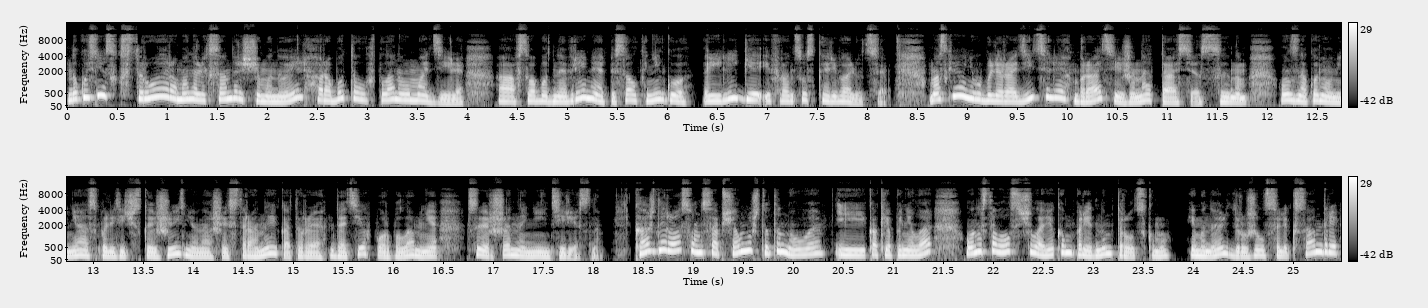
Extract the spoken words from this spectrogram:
На Кузнецк-строе Роман Александрович Эммануэль работал в плановом отделе, а в свободное время писал книгу «Религия и французская революция». В Москве у него были родители, братья и жена Тася с сыном. Он знакомил меня с политической жизнью нашей страны, которая до тех пор была мне совершенно неинтересна. Каждый раз он сообщал мне что-то новое, и, как я поняла, он оставался человеком преданным Троцкому. Эммануэль дружил с Александре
